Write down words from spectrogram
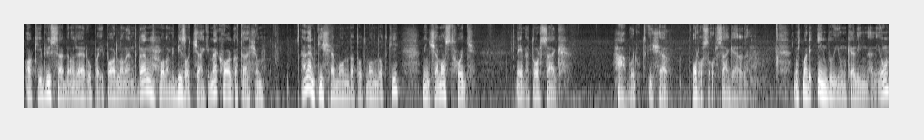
aki Brüsszelben az Európai Parlamentben valami bizottsági meghallgatáson hát nem kisebb mondatot mondott ki, mint sem azt, hogy Németország háborút visel Oroszország ellen. Most már induljunk el innen, jó?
